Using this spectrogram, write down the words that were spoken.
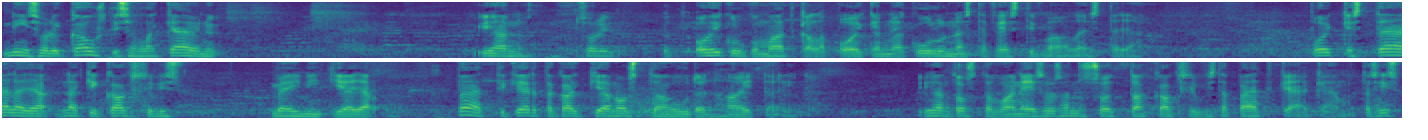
niin se oli Kaustisella käynyt ihan, se oli ohikulkumatkalla poikennut ja kuullut näistä festivaaleista ja poikkesi täällä ja näki kaksirivismeininkiä ja päätti kerta kaikkiaan ostaa uuden haitarin. Ihan tosta vaan, ei se osannut soittaa kaksirivistä pätkääkään, mutta siis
